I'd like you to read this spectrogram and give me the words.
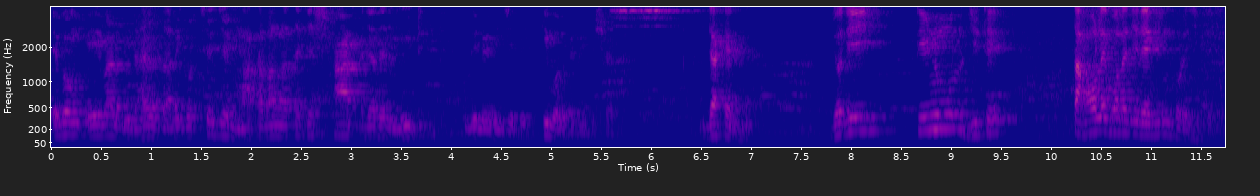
এবং এইবার বিধায়ক দাবি করছে যে মাথাভাঙ্গা থেকে ষাট হাজারের লিড দিবে বিজেপি। কি বলবেন এই বিষয়ে? দেখেন, যদি তৃণমূল জিতে, তাহলে বলে যে র্যাগিং করে জিতেছে।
